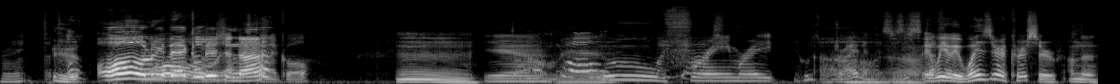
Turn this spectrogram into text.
Right. Oh, look at that collision, that huh? Kind of cool. Mmm. Yeah. Man. Ooh, frame rate. Who's driving this? Is this Wait, wait, wait. Why is there a cursor on the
